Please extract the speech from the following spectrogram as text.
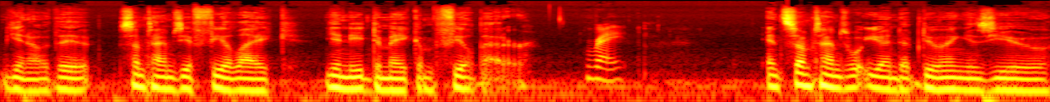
you know the sometimes you feel like you need to make them feel better Right. and sometimes what you end up doing is you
